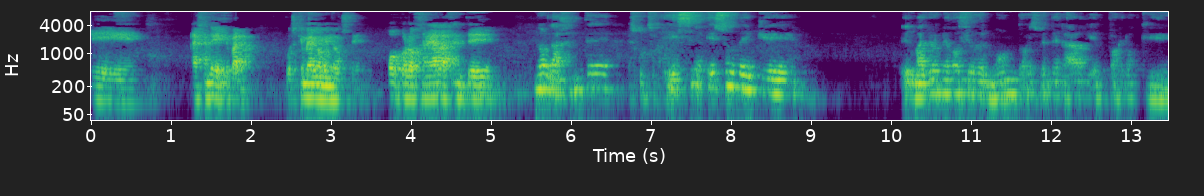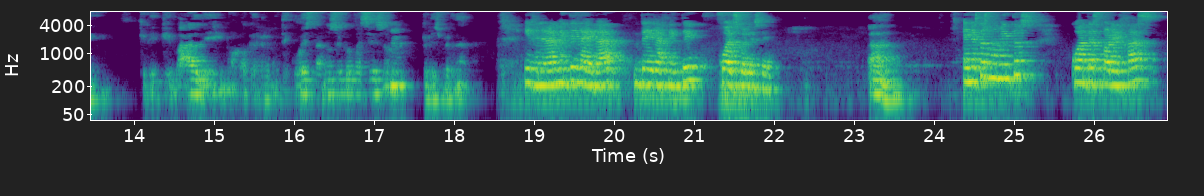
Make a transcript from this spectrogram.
eh, hay gente que dice, vale, pues ¿qué me recomienda usted? O por lo general la gente No, la gente escucha. Es- eso de que el mayor negocio del mundo es vender a alguien por lo que cree que vale y no lo que realmente cuesta. No sé cómo es eso, Mm. pero es verdad. Y generalmente la edad de la gente, ¿cuál suele ser? Ah, En estos momentos, ¿cuántas parejas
